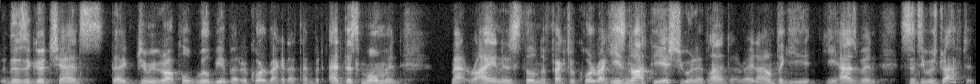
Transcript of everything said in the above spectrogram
there's a good chance that Jimmy Garoppolo will be a better quarterback at that time, but at this moment Matt Ryan is still an effective quarterback. He's not the issue in Atlanta, right? I don't think he he has been since he was drafted.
